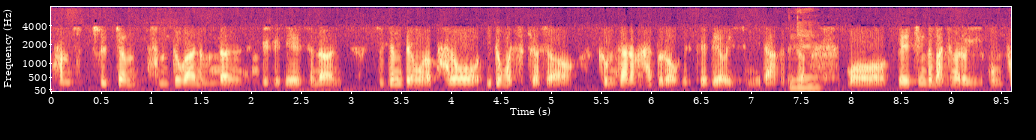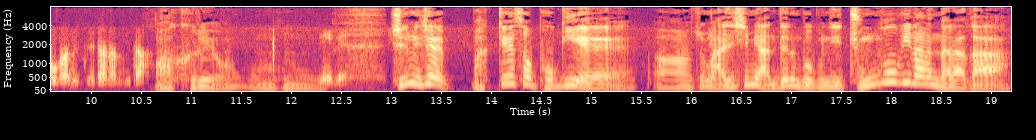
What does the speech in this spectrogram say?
37.3도가 넘는 승객에 대해서는 지정병으로 바로 이동을 시켜서 검사를 하도록 이렇게 되어 있습니다. 그래서 네. 뭐 베이징도 마찬가지로 이 공포감이 대단합니다. 아, 그래요? 음흠. 네네. 지금 이제 밖에서 보기에 어, 좀 안심이 안 되는 부분이 중국이라는 나라가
